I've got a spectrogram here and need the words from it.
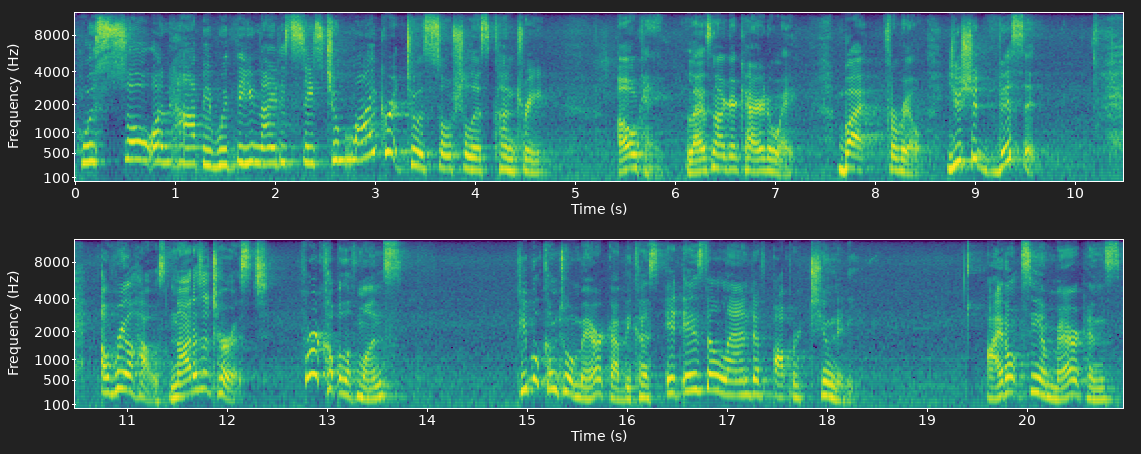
who is so unhappy with the United States to migrate to a socialist country. Okay, let's not get carried away. But for real, you should visit a real house, not as a tourist, for a couple of months. People come to America because it is the land of opportunity. I don't see Americans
